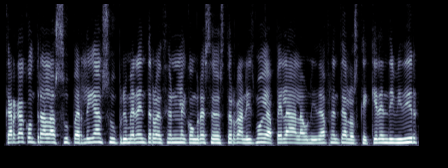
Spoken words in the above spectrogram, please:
carga contra la Superliga en su primera intervención en el Congreso de este organismo y apela a la unidad frente a los que quieren dividir,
